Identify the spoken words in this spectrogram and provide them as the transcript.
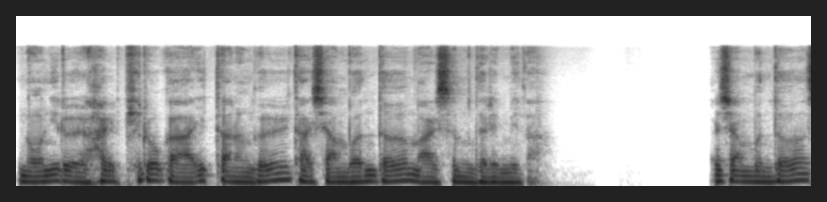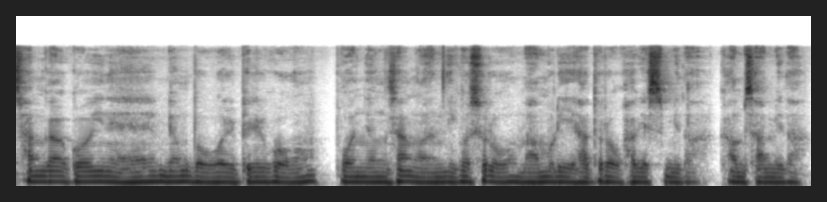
논의를 할 필요가 있다는 걸 다시 한 번 더 말씀드립니다. 다시 한 번 더 상가 고인의 명복을 빌고 본 영상은 이것으로 마무리하도록 하겠습니다. 감사합니다.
